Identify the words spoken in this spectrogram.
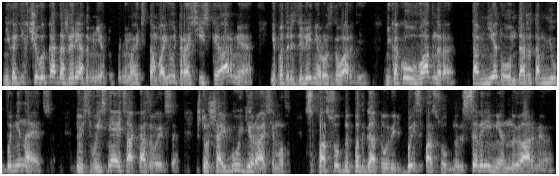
никаких ЧВК даже рядом нету, понимаете? Там воюет российская армия и подразделение Росгвардии. Никакого Вагнера там нету, он даже там не упоминается. То есть выясняется, оказывается, что Шойгу и Герасимов способны подготовить боеспособную современную армию,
